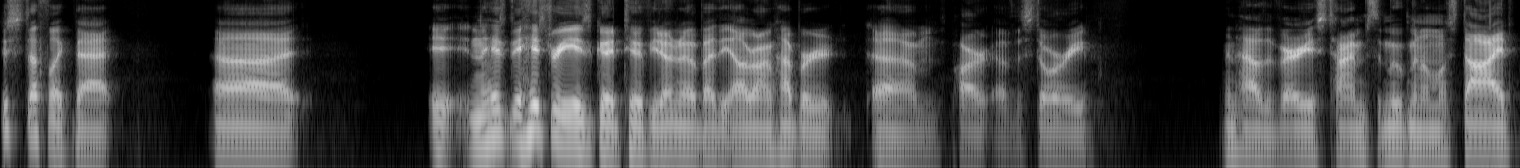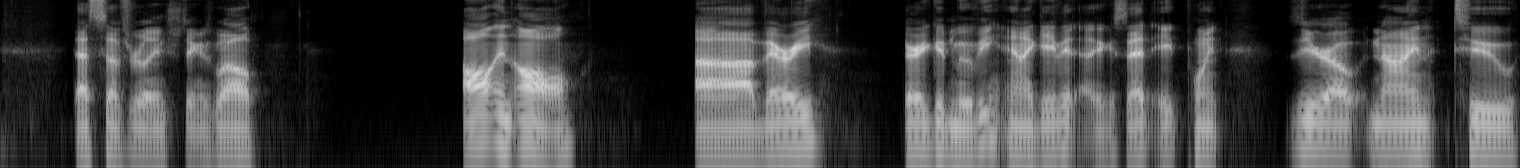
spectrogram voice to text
just stuff like that. Uh, it, and the, his, the history is good too if you don't know about the L. Ron Hubbard um, part of the story and how the various times the movement almost died. That stuff's really interesting as well. All in all, uh, very, very good movie, and I gave it, like I said, eight point zero nine two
